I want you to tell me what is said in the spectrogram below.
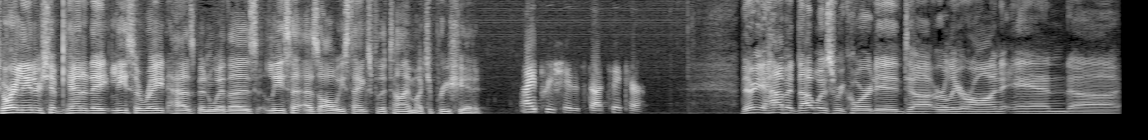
Tory leadership candidate Lisa Raitt has been with us. Lisa, as always, thanks for the time. Much appreciated. I appreciate it, Scott. Take care. There you have it. That was recorded uh, earlier on, and uh,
